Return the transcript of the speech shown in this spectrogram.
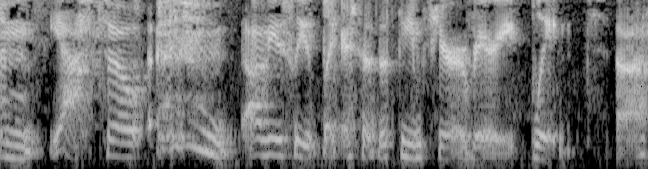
and yeah, so obviously, like I said, the themes here are very blatant, uh,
